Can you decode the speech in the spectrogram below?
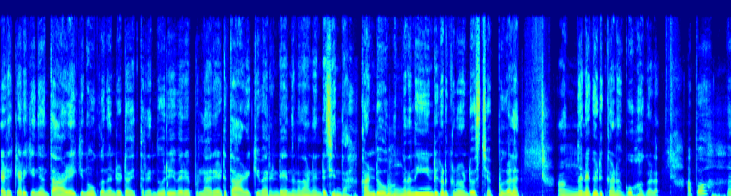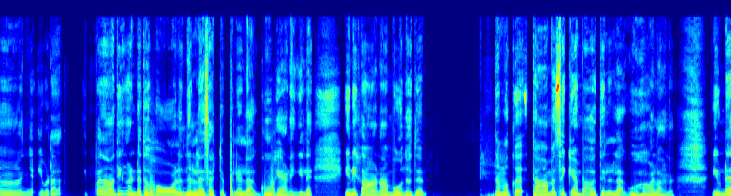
ഇടയ്ക്കിടയ്ക്ക് ഞാൻ താഴേക്ക് നോക്കുന്നുണ്ട് കേട്ടോ ഇത്രയും ദൂരം ഇവരെ പിള്ളേരായിട്ട് താഴേക്ക് വരണ്ടേ എന്നുള്ളതാണ് എന്റെ ചിന്ത. കണ്ടോ അങ്ങനെ നീണ്ട് കിടക്കണം കണ്ടോ സ്റ്റെപ്പുകൾ അങ്ങനെ കിടക്കണം ഗുഹകൾ അപ്പോൾ ഇവിടെ ഇപ്പം ആദ്യം കണ്ടത് ഹോളിൽ നിന്നുള്ള സെറ്റപ്പിലുള്ള ഗുഹയാണെങ്കിൽ ഇനി കാണാൻ പോകുന്നത് നമുക്ക് താമസിക്കാൻ പാകത്തിലുള്ള ഗുഹകളാണ്. ഇവിടെ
